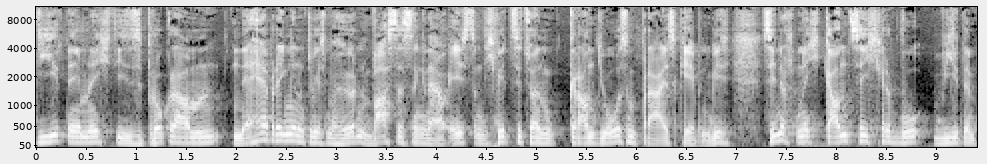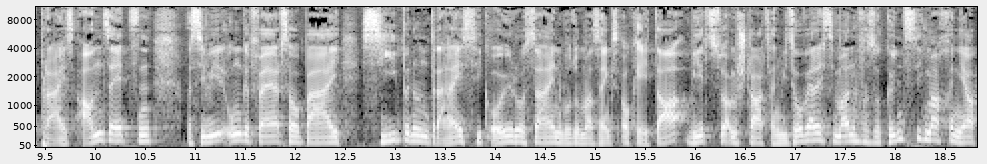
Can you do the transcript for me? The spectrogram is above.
dir nämlich dieses Programm näher bringen und du wirst mal hören, was das denn genau ist. Und ich werde es dir zu einem grandiosen Preis geben. Wir sind noch nicht ganz sicher, wo wir den Preis ansetzen. Also wird ungefähr so bei 37 Euro sein, wo du mal denkst, okay, da wirst du am Start sein. Wieso werde ich es am Anfang so günstig machen? Ja,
